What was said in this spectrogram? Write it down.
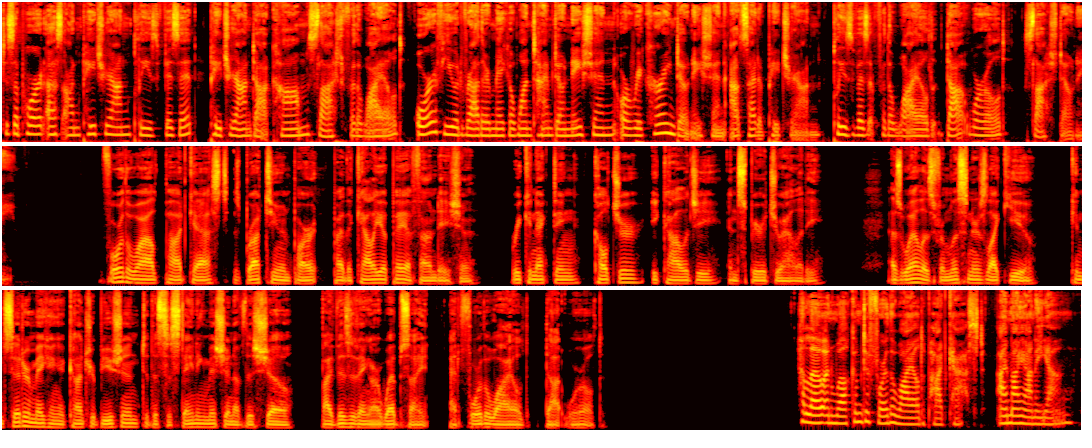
To support us on Patreon, please visit patreon.com slash for the wild. Or if you would rather make a one-time donation or recurring donation outside of Patreon, please visit forthewild.world slash donate. For the Wild podcast is brought to you in part by the Kalliopeia Foundation, reconnecting culture, ecology, and spirituality, as well as from listeners like you Consider making a contribution to the sustaining mission of this show by visiting our website at forthewild.world. Hello, and welcome to For the Wild podcast. I'm Ayana Young.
